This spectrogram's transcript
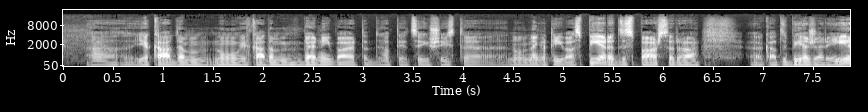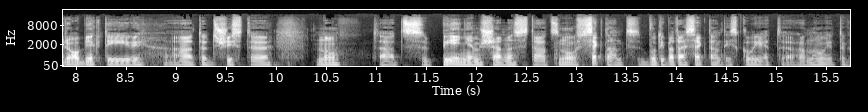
ja kādam, nu, ja kādam bērnībā ir attiecīgi šīs te, nu, negatīvās pieredzes pārsvarā, kādas bieži arī ir objektīvi, tad šis te, nu, tāds pieņemšanas, tāds nu, sektants, būtībā tā ir sektantiska lieta. Nu, ja tu,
